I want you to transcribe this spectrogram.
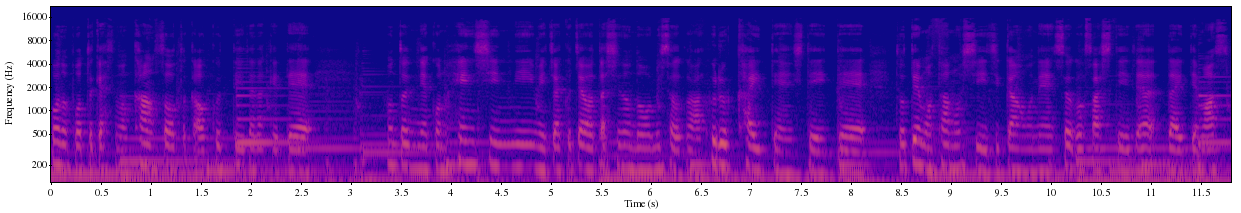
このポッドキャストの感想とか送っていただけて本当にねこの返信にめちゃくちゃ私の脳みそがフル回転していてとても楽しい時間をね過ごさせていただいてます。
